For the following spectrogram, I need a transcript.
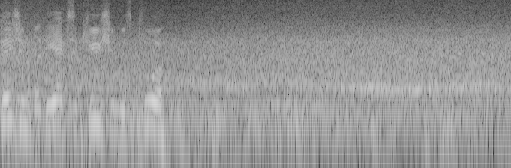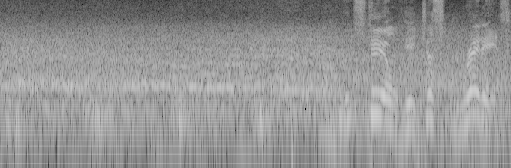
vision, but the execution was poor. Oh, good steal, he just read it.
